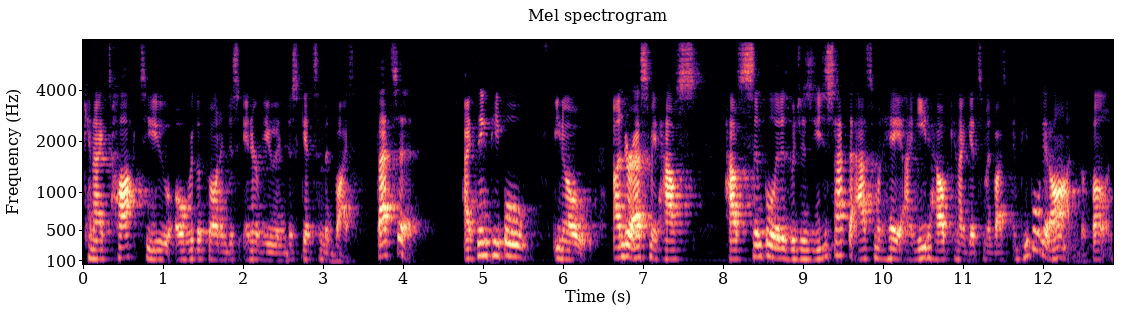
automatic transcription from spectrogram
Can I talk to you over the phone and just interview and just get some advice? That's it. I think people, you know, underestimate how how simple it is, which is you just have to ask someone, "Hey, I need help. Can I get some advice?" And people get on the phone.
